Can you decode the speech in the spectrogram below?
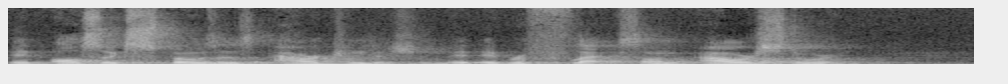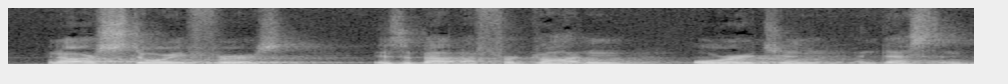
it also exposes our condition, it, it reflects on our story. And our story, first, is about a forgotten origin and destiny.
